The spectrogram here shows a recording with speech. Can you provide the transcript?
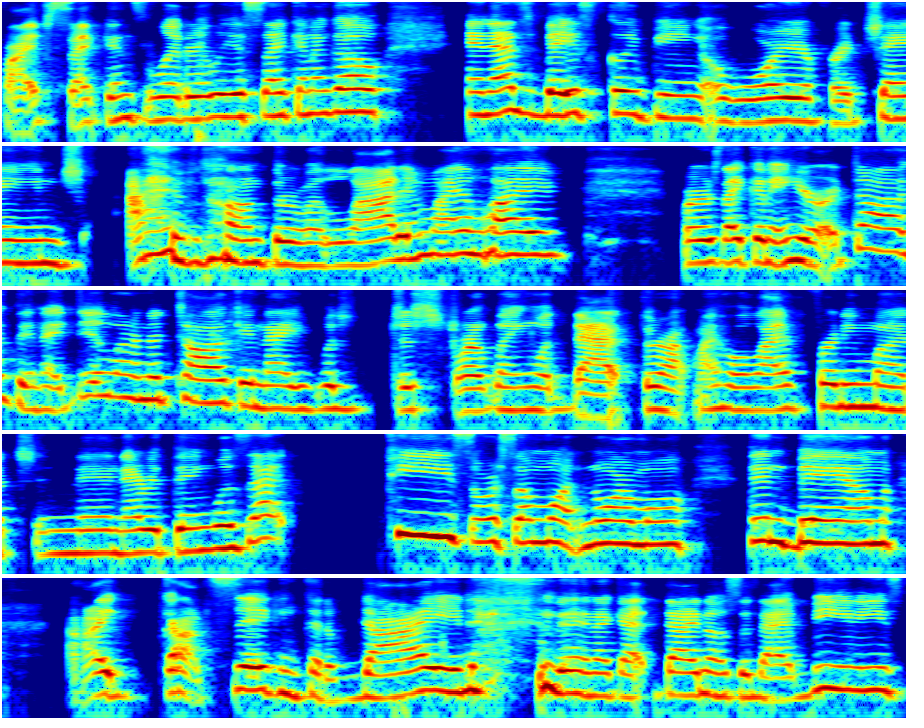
five seconds, literally a second ago. And that's basically being a warrior for change. I've gone through a lot in my life. First, I couldn't hear or talk, then I did learn to talk, and I was just struggling with that throughout my whole life, pretty much. And then everything was at peace or somewhat normal. Then, bam, I got sick and could have died. then I got diagnosed with diabetes.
